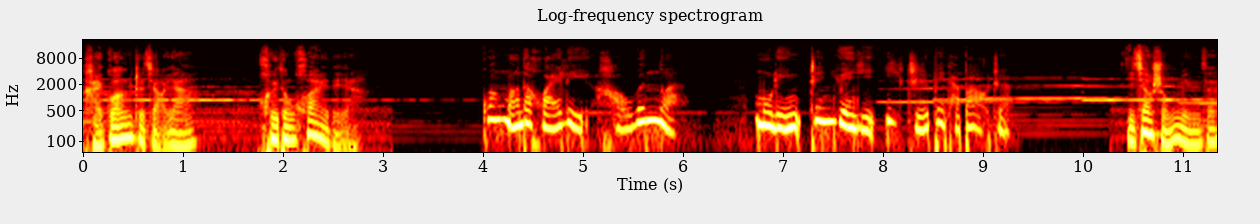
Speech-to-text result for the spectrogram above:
还光着脚丫，会冻坏的呀。光芒的怀里好温暖，木林真愿意一直被他抱着。你叫什么名字？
